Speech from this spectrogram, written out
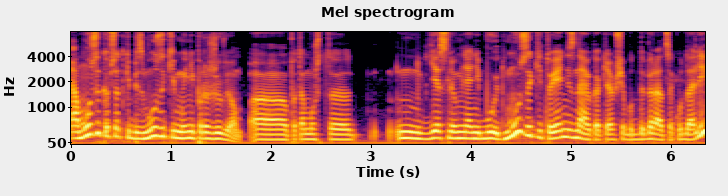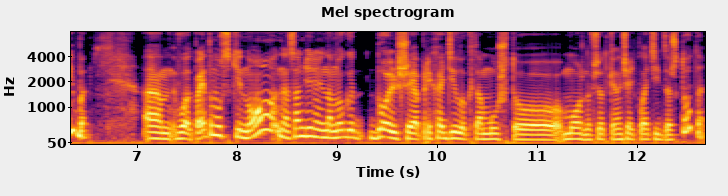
А музыка все-таки без музыки мы не проживем, э, потому что ну, если у меня не будет музыки, то я не знаю, как я вообще буду добираться куда-либо либо. Эм, вот, поэтому с кино, на самом деле, намного дольше я приходила к тому, что можно все-таки начать платить за что-то.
